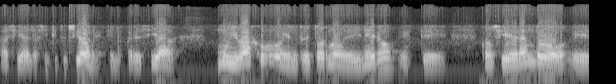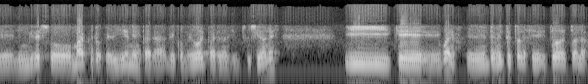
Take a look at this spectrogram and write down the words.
hacia las instituciones, que nos parecía muy bajo el retorno de dinero, este, considerando eh, el ingreso macro que viene para, de Comegol para las instituciones y que, bueno, evidentemente todas todos, todos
